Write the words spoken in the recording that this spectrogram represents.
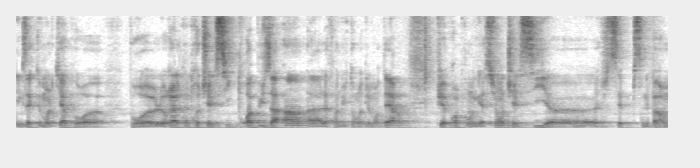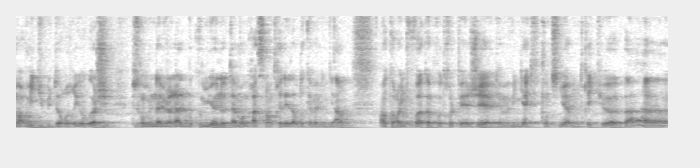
exactement le cas pour pour euh, le Real contre Chelsea, 3 buts à 1 à la fin du temps réglementaire. Puis après prolongation, Chelsea, euh, ce n'est pas vraiment remis du but de Rodrigo Gauche, puisqu'on a vu le Real beaucoup mieux, notamment grâce à l'entrée d'Edardo Camavinga. Encore une fois, comme contre le PSG, Camavinga qui continue à montrer que bah, euh,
